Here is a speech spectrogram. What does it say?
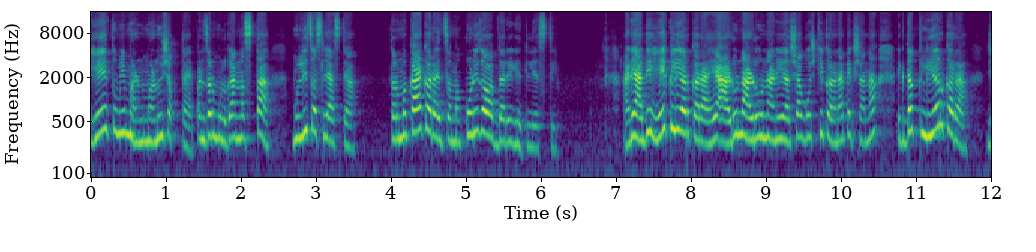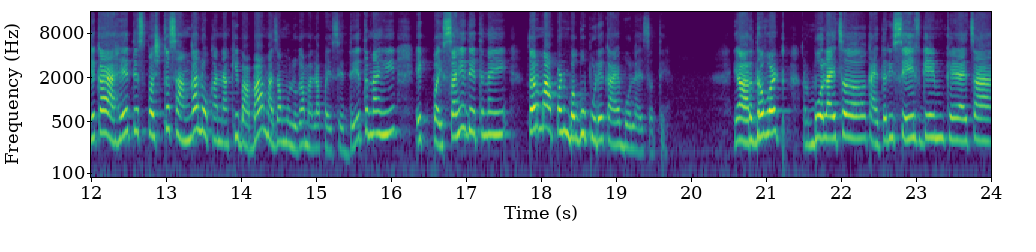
हे तुम्ही म्हण म्हणू शकताय. पण जर मुलगा नसता मुलीच असल्या असत्या तर मग काय करायचं? मग कोणी जबाबदारी घेतली असती? आणि आधी हे क्लिअर करा हे आडून आडून आणि अशा गोष्टी करण्यापेक्षा ना एकदा क्लिअर करा. जे काय आहे ते स्पष्ट सांगा लोकांना की बाबा माझा मुलगा मला पैसे देत नाही एक पैसाही देत नाही. तर मग आपण बघू पुढे काय बोलायचं ते. हे अर्धवट बोलायचं काहीतरी सेफ गेम खेळायचा.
